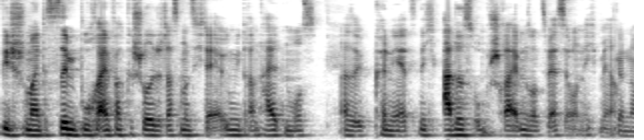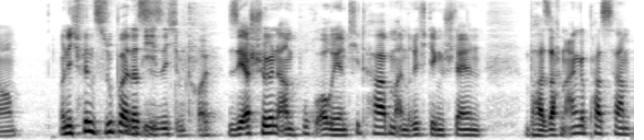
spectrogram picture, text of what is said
wie du schon meintest, im Buch einfach geschuldet, dass man sich da irgendwie dran halten muss. Also wir können ja jetzt nicht alles umschreiben, sonst wäre es ja auch nicht mehr. Genau. Und ich finde es super, dass sie sich sehr schön am Buch orientiert haben, an richtigen Stellen ein paar Sachen angepasst haben,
